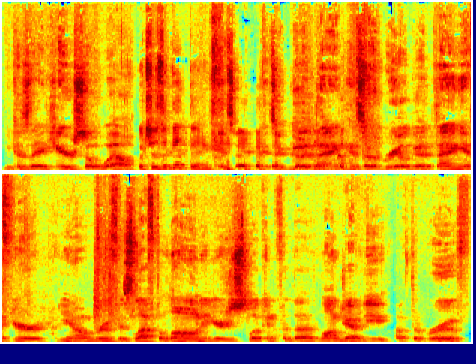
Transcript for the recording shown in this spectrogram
because they adhere so well Which is a good thing. it's a it's a good thing. It's a real good thing if your you know roof is left alone and you're just looking for the longevity of the roof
